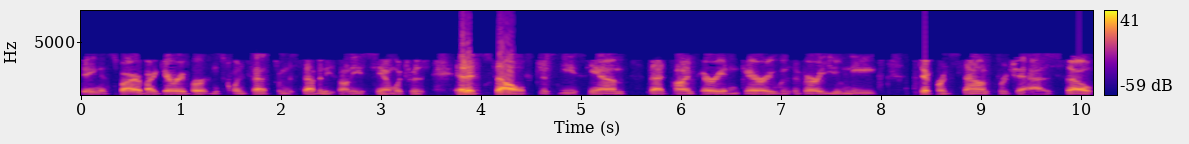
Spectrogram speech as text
being inspired by Gary Burton's quintet from the 70s on ECM, which was in itself just ECM that time period, and Gary was a very unique, different sound for jazz. So,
